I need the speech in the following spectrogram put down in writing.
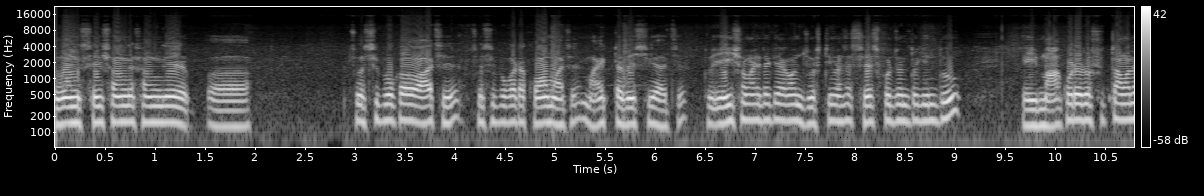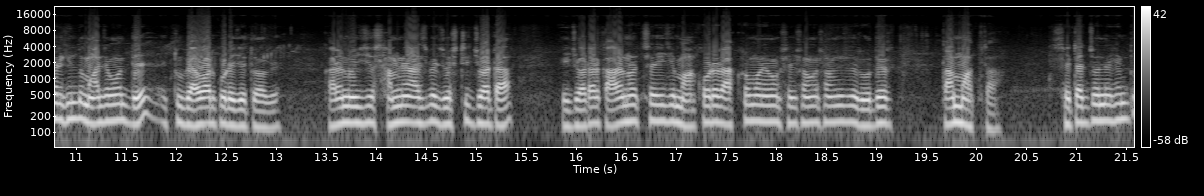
এবং সেই সঙ্গে সঙ্গে চষি পোকাও আছে, চষি পোকাটা কম আছে, মাইটটা বেশি আছে। তো এই সময় থেকে এখন জ্যৈষ্ঠী মাসের শেষ পর্যন্ত কিন্তু এই মাকড়ের ওষুধটা আমাদের কিন্তু মাঝে মধ্যে একটু ব্যবহার করে যেতে হবে। কারণ ওই যে সামনে আসবে জ্যৈষ্ঠীর জটা, এই জটার কারণ হচ্ছে এই যে মাকড়ের আক্রমণ এবং সেই সঙ্গে সঙ্গে যে রোদের তাপমাত্রা, সেটার জন্য কিন্তু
